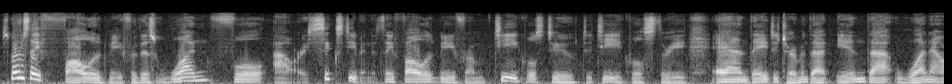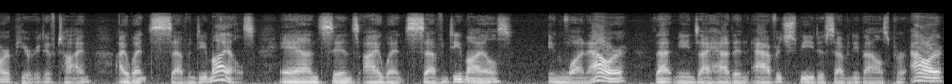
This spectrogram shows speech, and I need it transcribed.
Suppose they followed me for this one full hour, 60 minutes. They followed me from t equals 2 to t equals 3, and they determined that in that one hour period of time, I went 70 miles. And since I went 70 miles in one hour, that means I had an average speed of 70 miles per hour,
